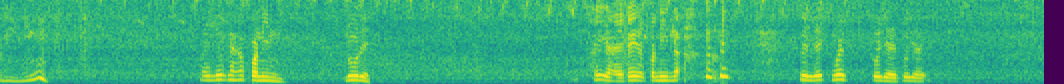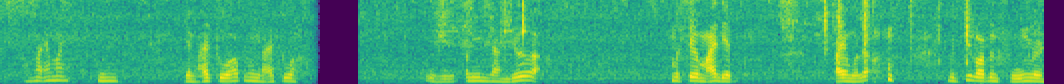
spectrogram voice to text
อื้อหือไม่เล็กนะครับปลานิน ดูดิใช้ใหญ่เลยอะปลานินอะไม่เล็กเว้ยตัวใหญ่ตัวใหญ่เอาไหมเอาไหมนี่เห็นหลายตัวครับมีหลายตัว โอ้โหปลานินอย่างเยอะมาเจอไม้เด็ด ไปหมดแล้วเมื่อกี้ลอยเป็นฝูงเลย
